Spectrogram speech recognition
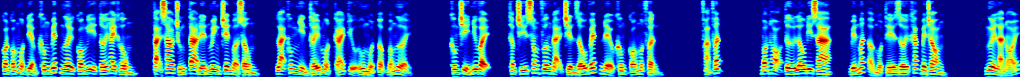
Còn có một điểm không biết ngươi có nghĩ tới hay không, tại sao chúng ta đến minh trên bờ sông, lại không nhìn thấy một cái cựu u một tộc bóng người? Không chỉ như vậy, thậm chí song phương đại chiến dấu vết đều không có một phần. Phản phất, bọn họ từ lâu đi xa, biến mất ở một thế giới khác bên trong. Ngươi là nói.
